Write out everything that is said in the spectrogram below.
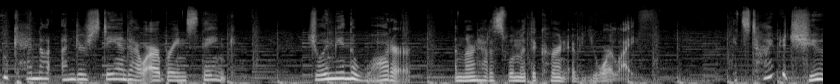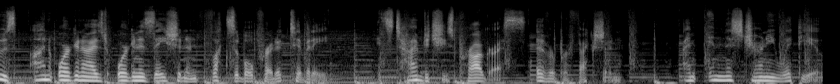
who cannot understand how our brains think. Join me in the water and learn how to swim with the current of your life. It's time to choose unorganized organization and flexible productivity. It's time to choose progress over perfection. I'm in this journey with you,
